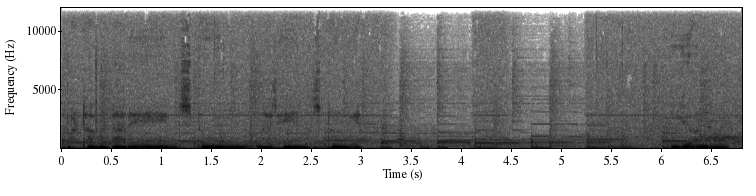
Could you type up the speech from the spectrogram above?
फटाफट अरे स्टोन अरे स्टोन गया You are not. Um, they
